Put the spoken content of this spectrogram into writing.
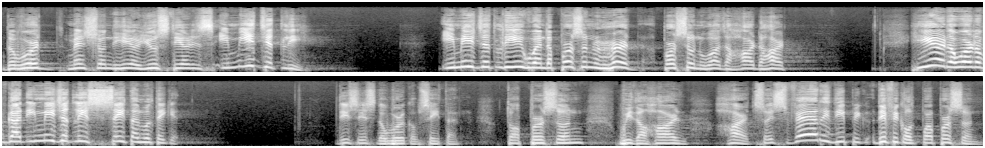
The word mentioned here, used here, is immediately. Immediately when the person heard, a person who has a hard heart, hear the word of God, immediately Satan will take it. This is the work of Satan to a person with a hard heart. So it's very difficult for a person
